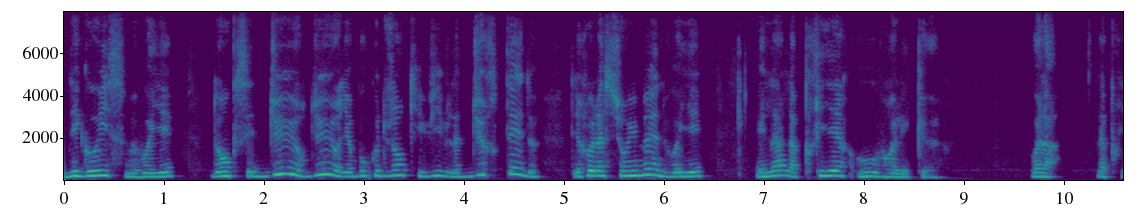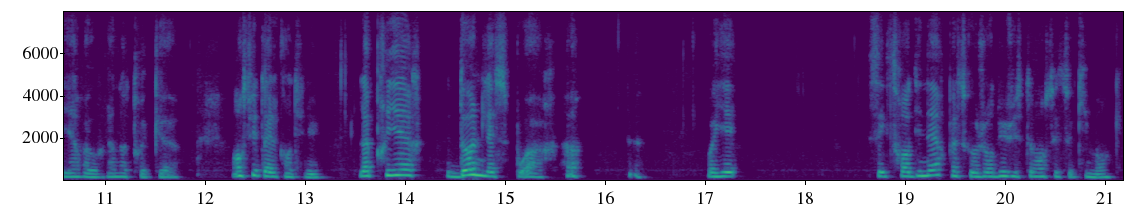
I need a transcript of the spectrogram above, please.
d'égoïsme, voyez. Donc c'est dur, dur. Il y a beaucoup de gens qui vivent la dureté de, des relations humaines, vous voyez. Et là, la prière ouvre les cœurs. Voilà, la prière va ouvrir notre cœur. Ensuite, elle continue. La prière donne l'espoir. Voyez, c'est extraordinaire parce qu'aujourd'hui, justement, c'est ce qui manque.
